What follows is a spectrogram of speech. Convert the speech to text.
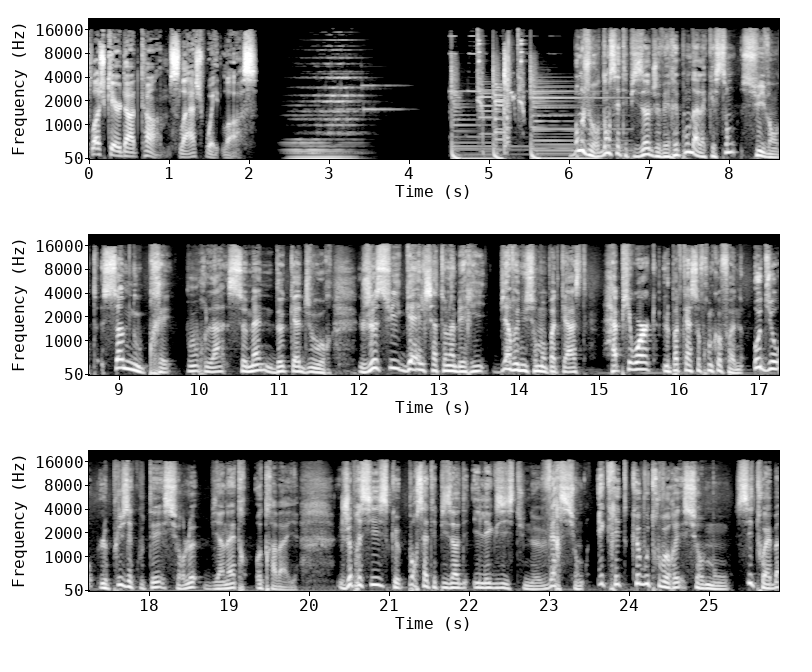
plushcare.com slash. Bonjour, dans cet épisode, je vais répondre à la question suivante. Sommes-nous prêts pour la semaine de 4 jours? Je suis Gaël Châtelain-Berry, bienvenue sur mon podcast Happy Work, le podcast francophone audio le plus écouté sur le bien-être au travail. Je précise que pour cet épisode, il existe une version écrite que vous trouverez sur mon site web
